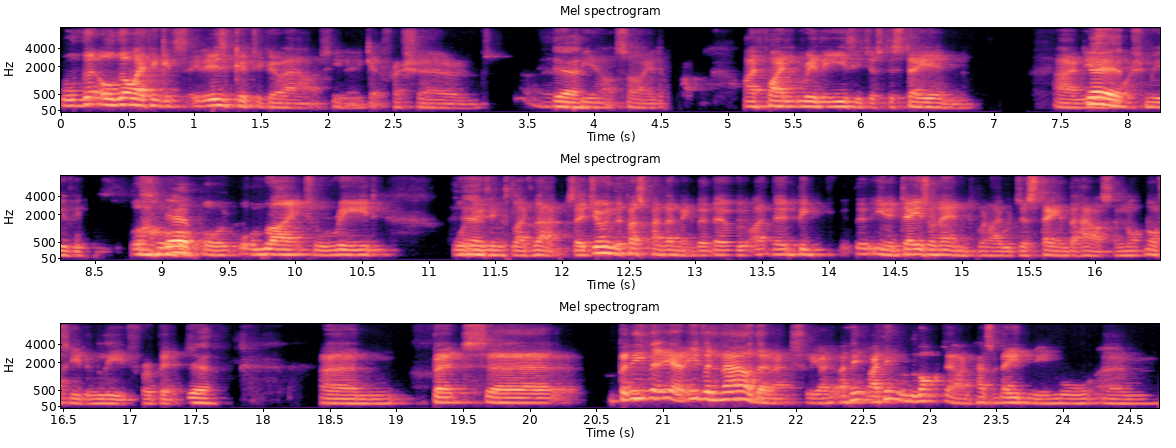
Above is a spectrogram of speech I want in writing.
although although I think it's it is good to go out you know get fresh air and uh, Yeah. be outside I find it really easy just to stay in and you Yeah, know, watch movies or, Yeah. or, or write or read or Yeah. do things like that. So during the first pandemic, there, there, there'd be you know days on end when I would just stay in the house and not, not even leave for a bit. Yeah. Um, but uh, but even yeah, even now though, actually, I, I think I think lockdown has made me more um,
